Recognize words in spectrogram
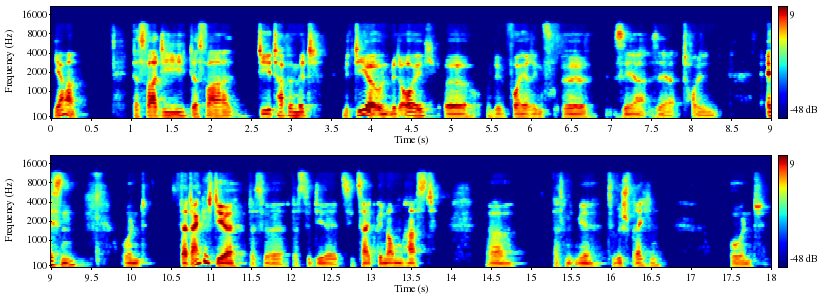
ja, das war die, das war die Etappe mit, mit dir und mit euch äh, und dem vorherigen äh, sehr, sehr tollen Essen. Und da danke ich dir, dass, wir, dass du dir jetzt die Zeit genommen hast, äh, das mit mir zu besprechen. Und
